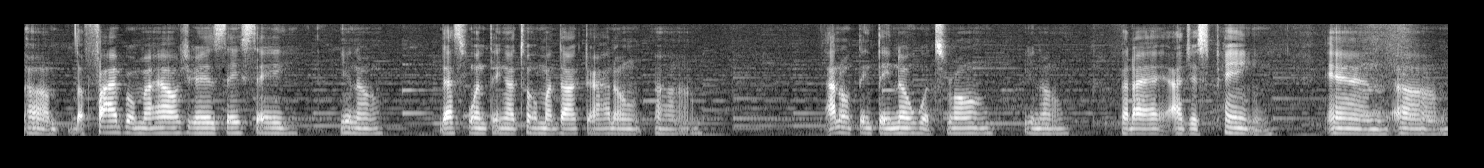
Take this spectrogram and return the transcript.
um, the fibromyalgia, as they say, you know, that's one thing I told my doctor. I don't, um, I don't think they know what's wrong, you know, but I, I just pain. And um,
